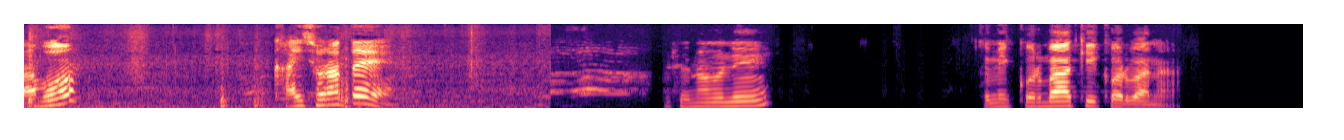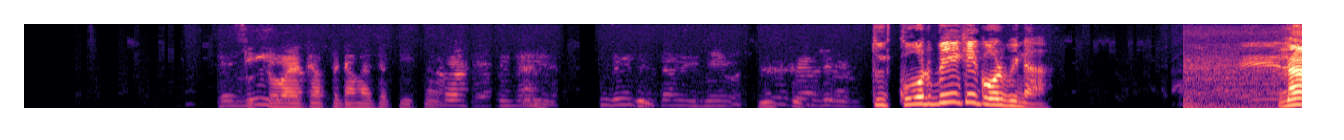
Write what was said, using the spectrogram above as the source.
বাবু খাইছো রাতে সোনামণি তুমি করবা কি করবা না? তুই করবি কি করবি না? না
